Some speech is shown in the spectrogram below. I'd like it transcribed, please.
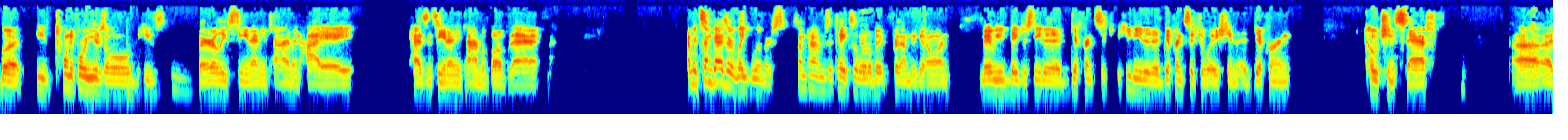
but he's 24 years old. He's barely seen any time in high A, hasn't seen any time above that. I mean, some guys are late bloomers. Sometimes it takes a little bit for them to get on. Maybe they just needed a different. He needed a different situation, a different coaching staff, uh,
